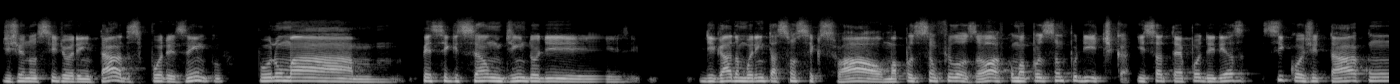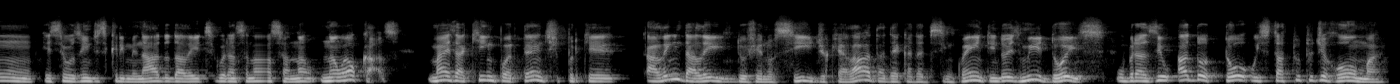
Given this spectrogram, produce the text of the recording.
de genocídio orientados, por exemplo, por uma perseguição de índole ligado a uma orientação sexual, uma posição filosófica, uma posição política. Isso até poderia se cogitar com esse uso indiscriminado da Lei de Segurança Nacional. Não é o caso. Mas aqui é importante porque além da lei do genocídio, que é lá da década de 50, em 2002, o Brasil adotou o Estatuto de Roma,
